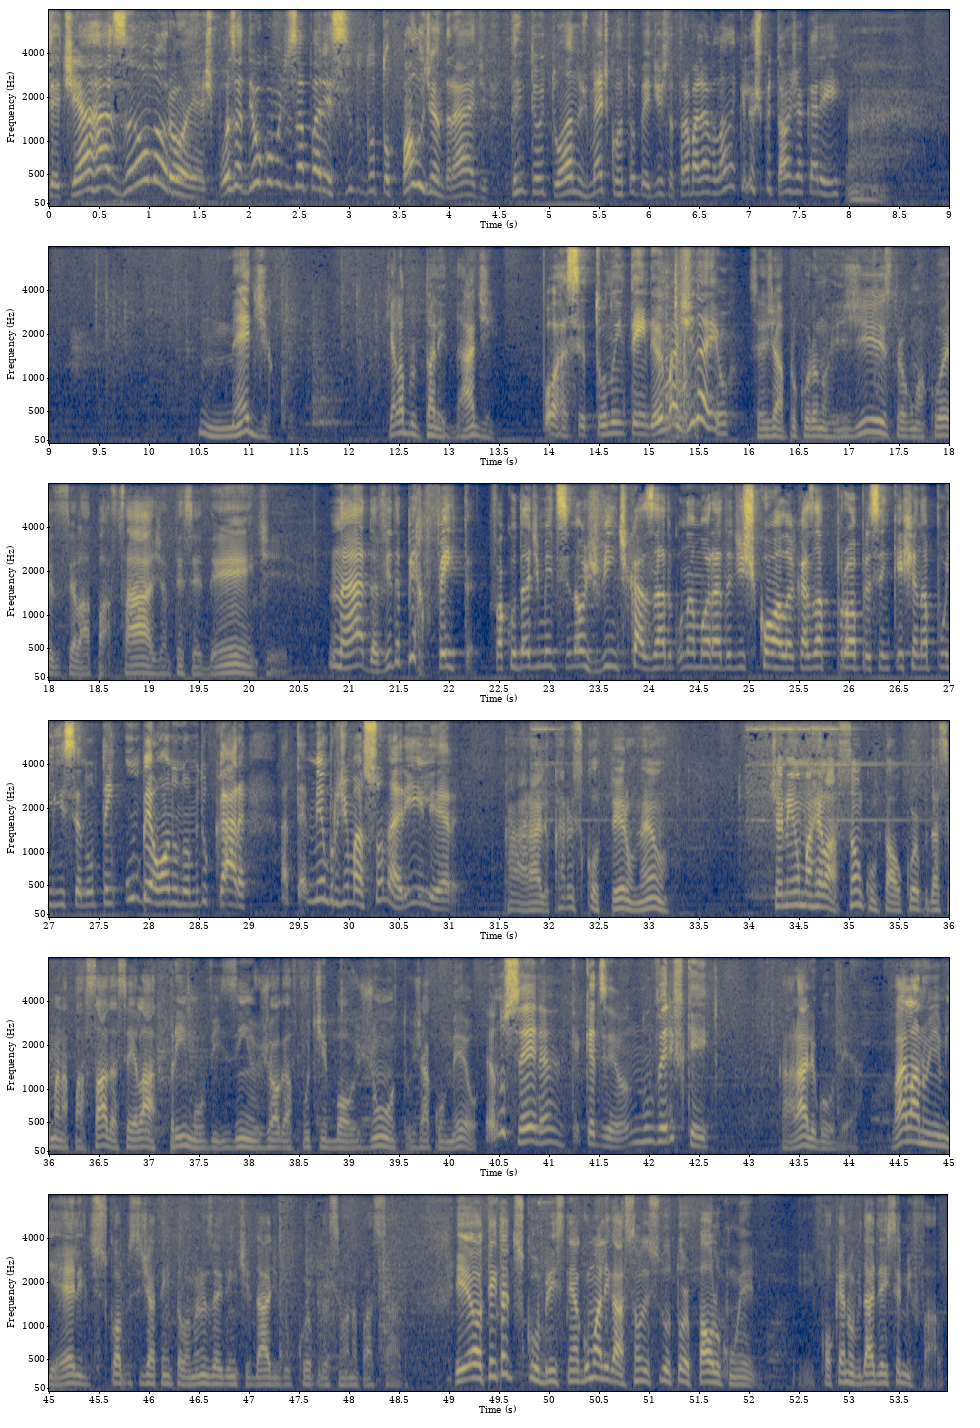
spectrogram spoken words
Você tinha razão, Noronha. A esposa deu como desaparecido o Dr. Paulo de Andrade, 38 anos, médico ortopedista, trabalhava lá naquele hospital em Jacareí. Um médico? Aquela brutalidade? Porra, se tu não entendeu, imagina eu. Você já procurou no registro alguma coisa? Sei lá, passagem, antecedente? Nada, vida perfeita. Faculdade de medicina aos 20, casado com namorada de escola, casa própria, sem queixa na polícia, não tem um BO no nome do cara. Até membro de maçonaria ele era. Caralho, o cara é escoteiro mesmo. Tinha nenhuma relação com tal corpo da semana passada? Sei lá, primo, vizinho, joga futebol junto, já comeu? Eu não sei, né? Quer- Quer dizer, eu não verifiquei. Caralho, Gouveia. Vai lá no IML e descobre se já tem pelo menos a identidade do corpo da semana passada. E eu tenta descobrir se tem alguma ligação desse Dr. Paulo com ele. E qualquer novidade aí você me fala.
